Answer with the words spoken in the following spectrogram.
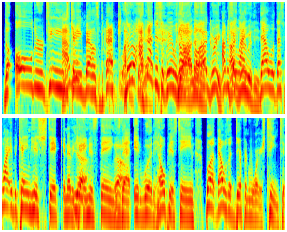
The older teams I can't bounce back. Like no, no, that. I'm not disagreeing with no, you. I know, no, no. I agree. I'm just I saying, agree like, with you. That was that's why it became his shtick and it became Yeah. his thing. Is Yeah. that it would help his team, but that was a different Warriors team too.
